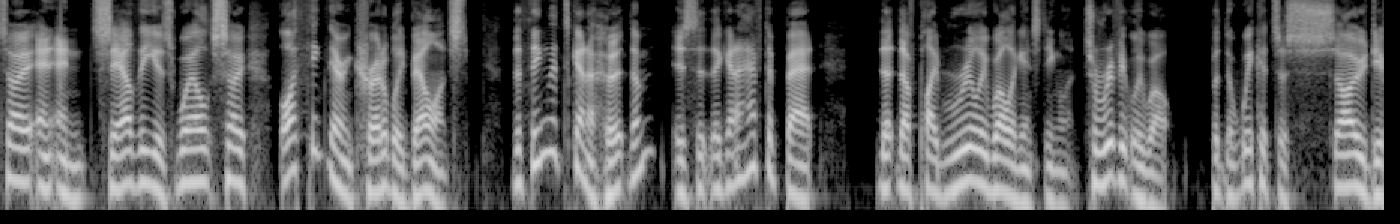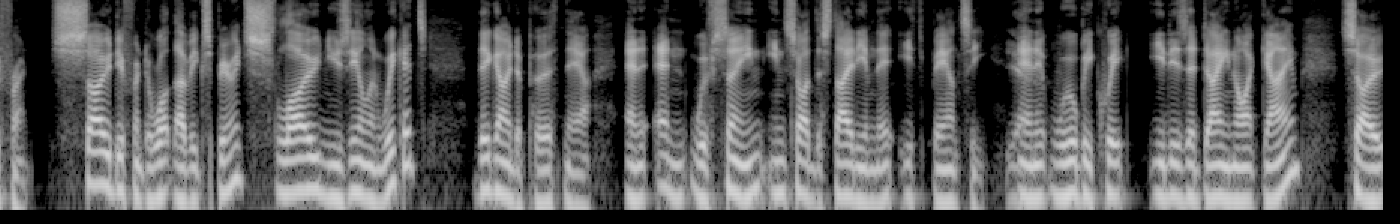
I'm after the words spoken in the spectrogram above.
So and and Southee as well. So I think they're incredibly balanced. The thing that's going to hurt them is that they're going to have to bat. That they've played really well against England, terrifically well, but the wickets are so different, so different to what they've experienced. Slow New Zealand wickets. They're going to Perth now, and and we've seen inside the stadium there it's bouncy, yeah. and it will be quick. It is a day night game, so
